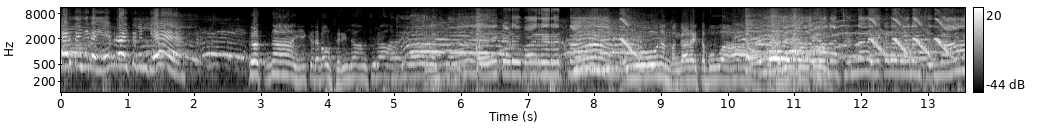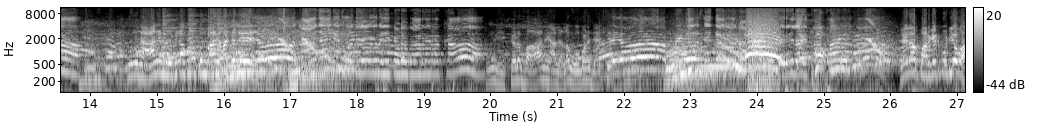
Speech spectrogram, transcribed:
ಕಿತ್ತಾಡ್ತಾ ಇದ್ದೀರಾ? ಏನ್ರ ಆಯ್ತು ನಿಮ್ಗೆ? ರತ್ನ ಈ ಕಡೆ ಬಾ ಅವ್ನು ಸರಿ ಇಲ್ಲ ಒಂಚೂರ ಅಯ್ಯೋ ರತ್ನ ಈ ಕಡೆ ಬಾರೆ ರತ್ನ. ಅಯ್ಯೋ ನನ್ ಬಂಗಾರ ಆಯ್ತ ಬವ್ವ. ಅಯ್ಯೋ ಅಯ್ಯೋ ನನ್ ಚಿನ್ನ ಈ ಕಡೆ ಬಾ ನನ್ ಚಿನ್ನ. ನೀವು ನಾನೇ ಮದುವೆ ಮಾಡ್ಕೊಂಡ್ ಬಾ ನಾಟಲ್ಲಿ ಅಯ್ಯೋ ನಾನೇ ನಿನ್ ಮದುವೆಯಾಗೋನು ಈ ಕಡೆ ಬಾರೆ ರತ್ನ. ನೀವು ಈ ಕಡೆ ಬಾ ನೀ ಅಲ್ಲೆಲ್ಲ ಹೋಗ್ಬೇಡ ಜಾಸ್ತಿ. ಅಯ್ಯೋ ಫಿಗರ್ ಸೀತಾರ ಸರಿಲ್ಲ ಆಯ್ತಾ ಬಾ ರತ್ನ. ಏನೋ ಪಾರ್ಕೆಟ್ ಮುಡಿಯವ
